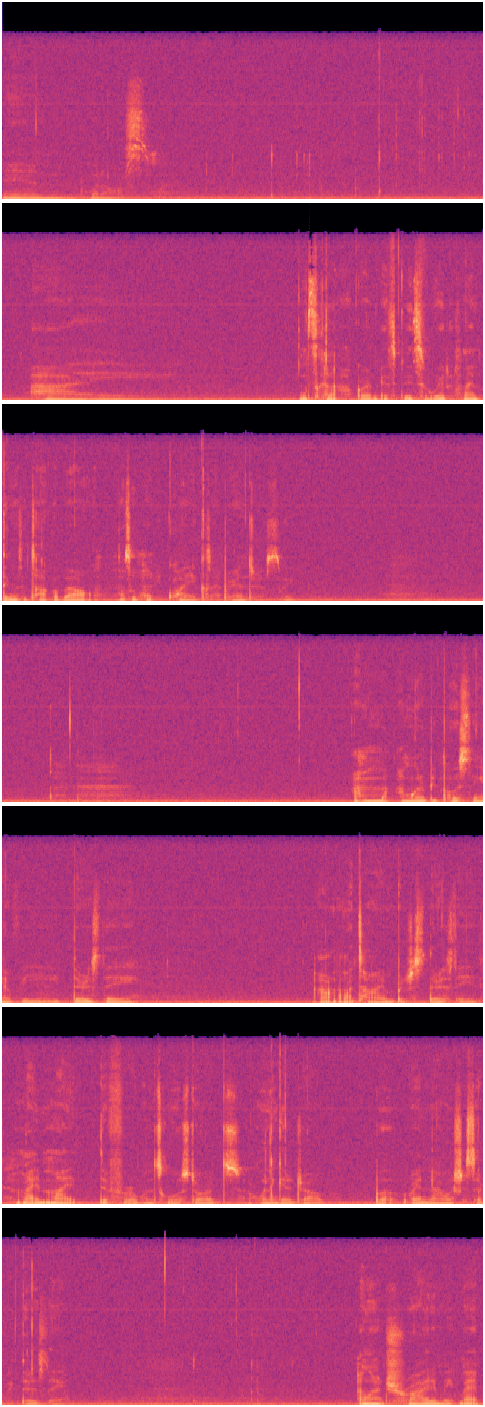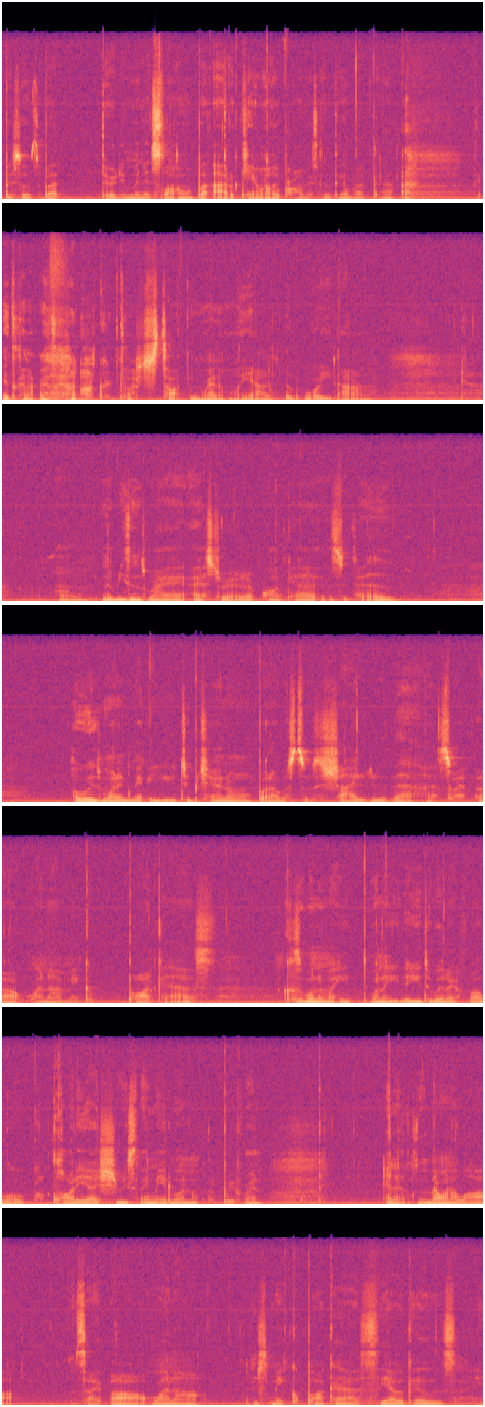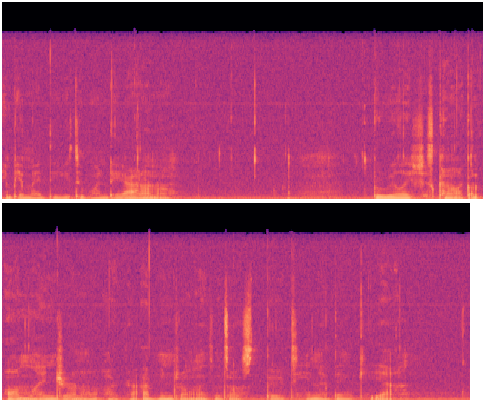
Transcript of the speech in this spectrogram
and what else? I it's kind of awkward. It's it's weird to find things to talk about. I'm also kind be quiet because my parents are asleep. I'm I'm gonna be posting every Thursday. I don't know what time, but just Thursdays. Might might differ when school starts or when I get a job, but right now it's just every Thursday. I'm gonna try to make my episodes about 30 minutes long, but I can't really promise anything about that. It's kind of it's kind of awkward. So just talking randomly out of the void. I don't know. Um, the reasons why I started a podcast is because I always wanted to make a YouTube channel, but I was too shy to do that. So I thought, why not make a podcast? Because one of my one of a YouTuber that I follow, Claudia, she recently made one with her boyfriend, and I listened to that one a lot. So I thought, why not just make a podcast, see how it goes, maybe I might do YouTube one day. I don't know. But really, it's just kind of like an online journal. Like I've been journaling since I was 13, I think. Yeah.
